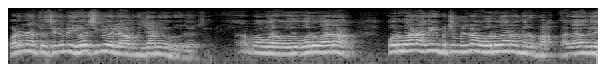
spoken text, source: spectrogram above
உடனே அடுத்த செகண்ட் யோசிக்கவே இல்லை அவனுக்கு ஜாமீன் கொடுக்குறாரு. அப்போ ஒரு ஒரு ஒரு வாரம் ஒரு வாரம் அதிகபட்சம் போச்சுன்னா ஒரு வாரம் வந்திருப்பான். அதாவது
